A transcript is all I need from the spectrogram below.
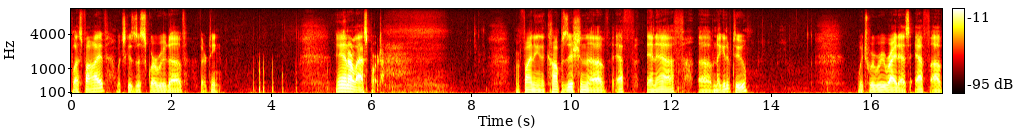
plus 5, which gives us square root of 13. And our last part. We're finding the composition of f and f of negative 2, which we rewrite as f of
